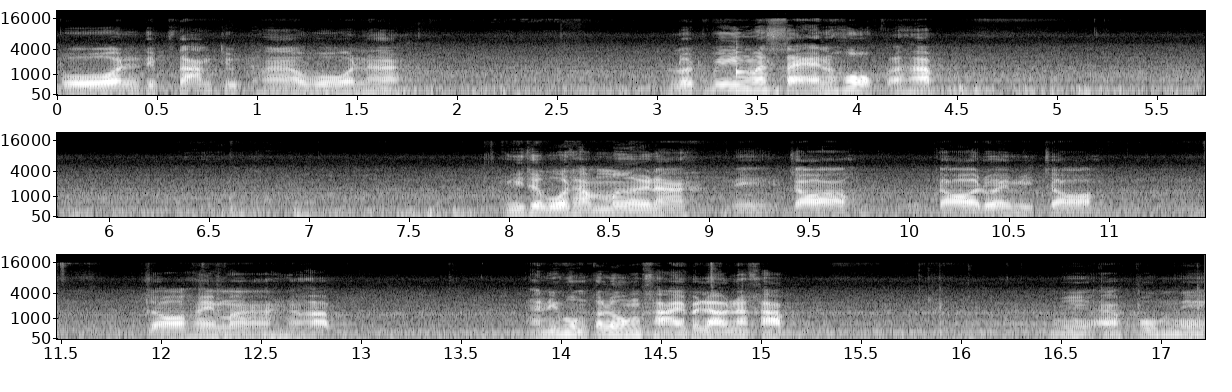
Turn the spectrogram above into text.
โวลต์13.5 โวลต์นะฮะรถวิ่งมาแสนหกนะครับ มีเทอร์โบทัมเมอร์ด้วยนะ นี่จอจอด้วยมีจอ จอให้มานะครับ อันนี้ผมก็ลงขายไปแล้วนะครับ มีอะปุ่มนี่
